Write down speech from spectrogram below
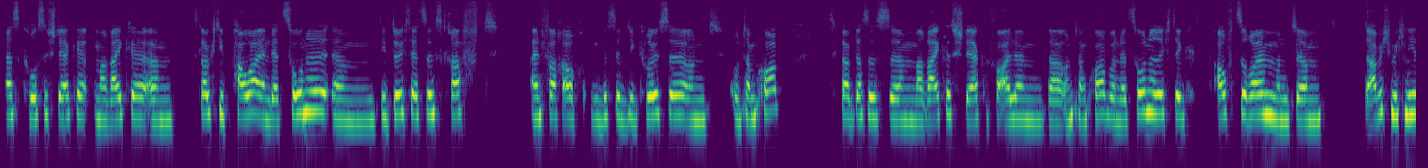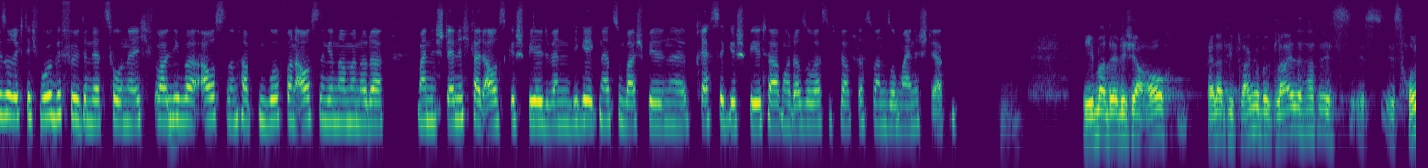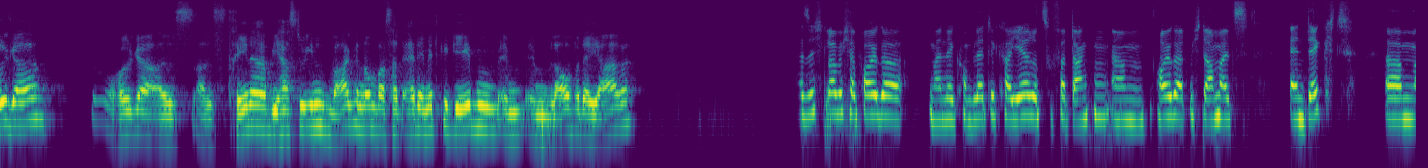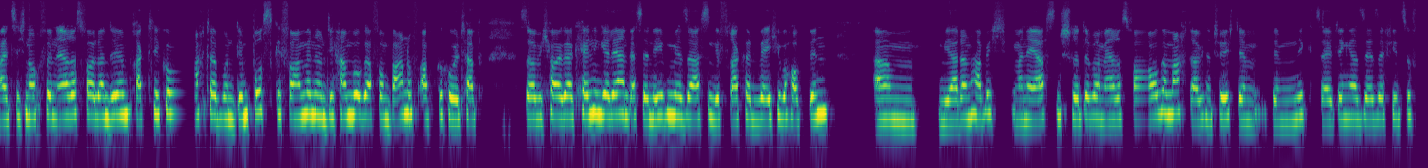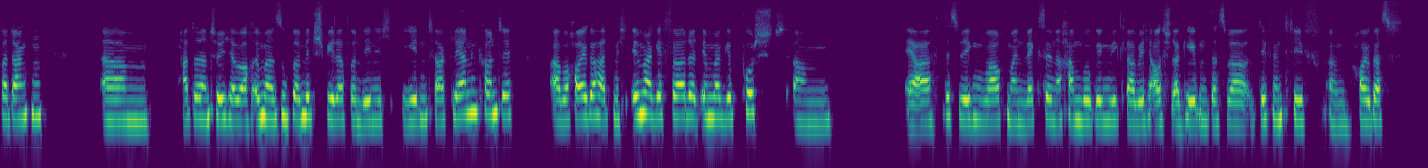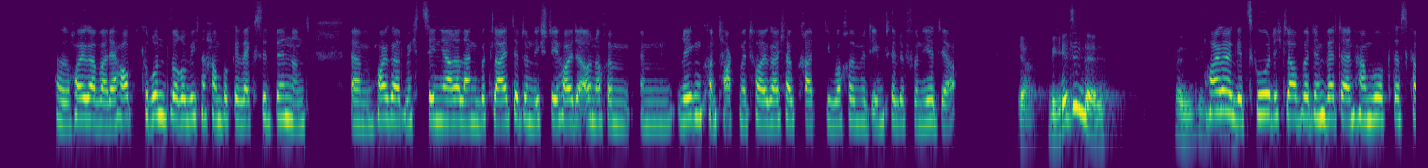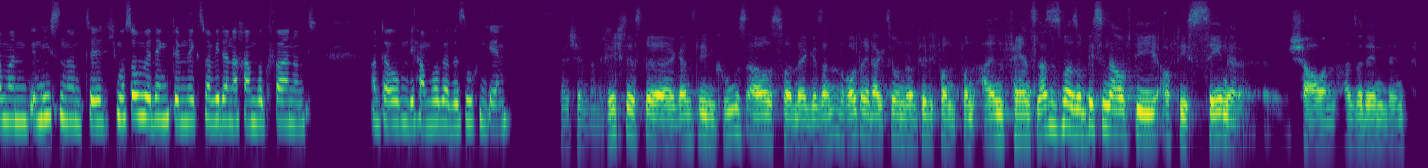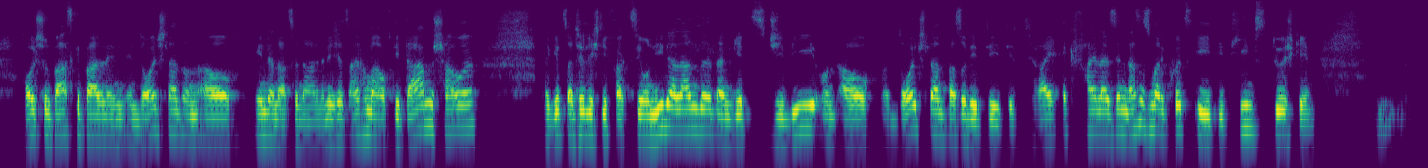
das große Stärke. Mareike ähm, ist, glaube ich, die Power in der Zone, ähm, die Durchsetzungskraft, einfach auch ein bisschen die Größe und unterm Korb. Ich glaube, das ist ähm, Mareikes Stärke, vor allem da unterm Korb und der Zone richtig aufzuräumen. Und ähm, da habe ich mich nie so richtig wohlgefühlt in der Zone. Ich war lieber außen und habe einen Wurf von außen genommen oder meine Stelligkeit ausgespielt, wenn die Gegner zum Beispiel eine Presse gespielt haben oder sowas. Ich glaube, das waren so meine Stärken. Mhm. Jemand, der dich ja auch relativ lange begleitet hat, ist, ist, ist Holger. Holger als, als Trainer. Wie hast du ihn wahrgenommen? Was hat er dir mitgegeben im, im Laufe der Jahre? Also ich glaube, ich habe Holger meine komplette Karriere zu verdanken. Ähm, Holger hat mich damals entdeckt, ähm, als ich noch für den RSV Landil ein Praktikum gemacht habe und im Bus gefahren bin und die Hamburger vom Bahnhof abgeholt habe. So habe ich Holger kennengelernt, als er neben mir saß und gefragt hat, wer ich überhaupt bin. Ähm, ja, dann habe ich meine ersten Schritte beim RSV gemacht. Da habe ich natürlich dem, dem Nick Zeltinger sehr, sehr viel zu verdanken. Ähm, hatte natürlich aber auch immer super Mitspieler, von denen ich jeden Tag lernen konnte. Aber Holger hat mich immer gefördert, immer gepusht. Ähm, ja, deswegen war auch mein Wechsel nach Hamburg irgendwie, glaube ich, ausschlaggebend. Das war definitiv ähm, Holgers, also Holger war der Hauptgrund, warum ich nach Hamburg gewechselt bin. Und ähm, Holger hat mich zehn Jahre lang begleitet und ich stehe heute auch noch im, im regen Kontakt mit Holger. Ich habe gerade die Woche mit ihm telefoniert, ja. Ja, wie geht's ihm denn? Wenn, Holger geht's gut. Ich glaube, mit dem Wetter in Hamburg, das kann man genießen und äh, ich muss unbedingt demnächst mal wieder nach Hamburg fahren und, und da oben die Hamburger besuchen gehen. Sehr schön. Dann richtest du ganz lieben Gruß aus von der gesamten Rollredaktion und natürlich von, von allen Fans. Lass uns mal so ein bisschen auf die, auf die Szene äh, schauen, also den, den Rollstuhlbasketball in, in Deutschland und auch international. Wenn ich jetzt einfach mal auf die Damen schaue, da gibt es natürlich die Fraktion Niederlande, dann gibt es GB und auch Deutschland, was so die, die, die drei Eckpfeiler sind. Lass uns mal kurz die, die Teams durchgehen.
